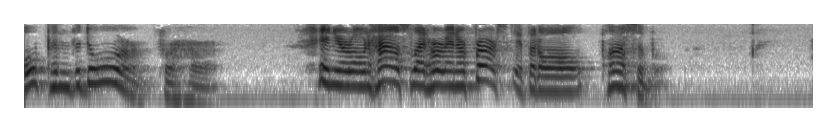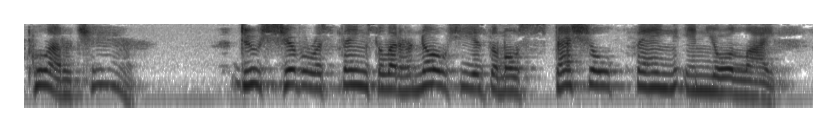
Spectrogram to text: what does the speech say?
Open the door for her. In your own house, let her enter first, if at all possible. Pull out her chair. Do chivalrous things to let her know she is the most special thing in your life.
